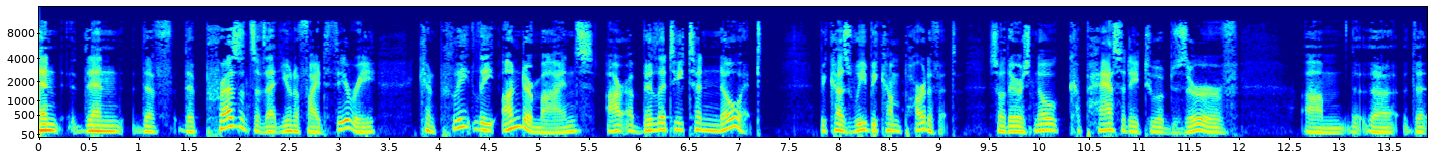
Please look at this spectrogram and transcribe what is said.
then then the the presence of that unified theory completely undermines our ability to know it because we become part of it. So there's no capacity to observe um, the, the, the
